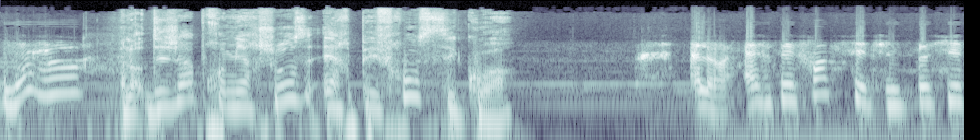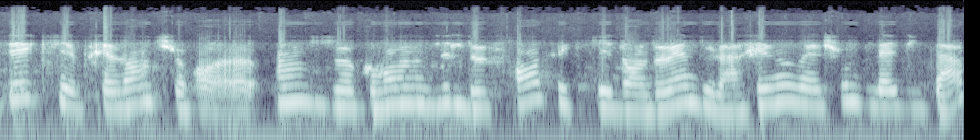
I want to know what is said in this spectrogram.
Bonjour. Alors déjà, première chose, RP France, c'est quoi? Alors, RP France, c'est une société qui est présente sur euh, 11 grandes villes de France et qui est dans le domaine de la rénovation de l'habitat.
